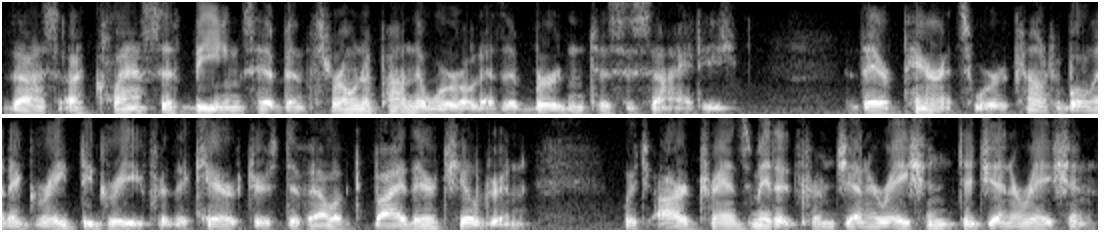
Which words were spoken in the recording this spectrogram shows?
Thus, a class of beings have been thrown upon the world as a burden to society their parents were accountable in a great degree for the characters developed by their children, which are transmitted from generation to generation.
